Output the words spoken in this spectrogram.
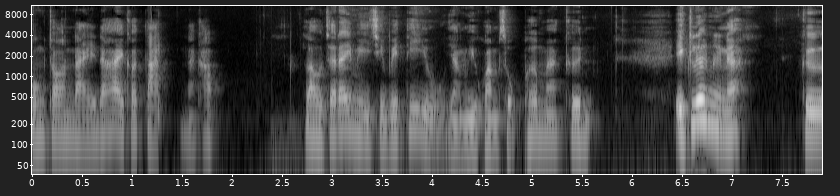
วงจรใดได้ก็ตัดนะครับ เราจะได้มีชีวิตที่อยู่อย่างมีความสุขเพิ่มมากขึ้น อีกเรื่องหนึ่งนะ คือ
